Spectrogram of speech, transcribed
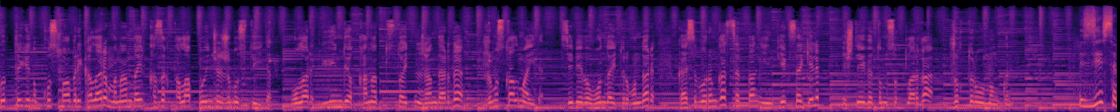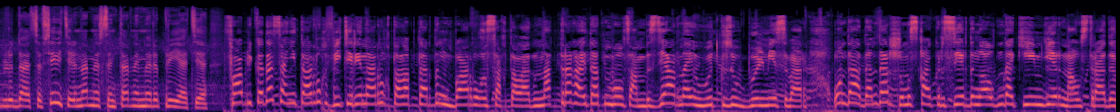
көптеген құс фабрикалары мынандай қызық талап бойынша жұмыс істейді. Олар үйінде қанат ұстайтын жандарды жұмысқа алмайды себебі ондай тұрғындар кәсіпорынға сырттан инфекция келіп іштегі тұмсықтыларға жұқтыруы мүмкін. Здесь соблюдаются все ветеринарные санитарные мероприятия. фабрикада санитарлық ветеринарлық талаптардың барлығы сақталады. Нақтырақ айтатын болсам бізде арнайы өткізу бөлмесі бар. Онда адамдар жұмысқа кірісердің алдында киімдерін ауыстырады.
